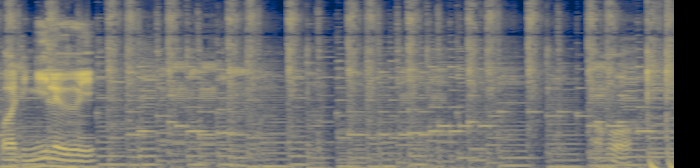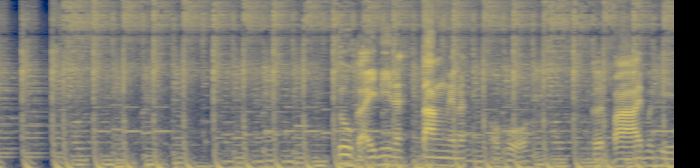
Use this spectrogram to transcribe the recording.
เปิดอย่างนี้เลย โอ้โหสู้กับไอ้นี่นะ ตังเนี่ยนะ โอ้โห เกินไปเมื่อกี้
